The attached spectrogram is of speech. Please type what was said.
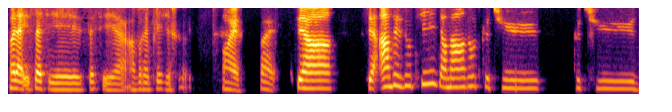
voilà, et ça c'est un vrai plaisir. Ouais, ouais. C'est un un des outils. Il y en a un autre que tu, que tu,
